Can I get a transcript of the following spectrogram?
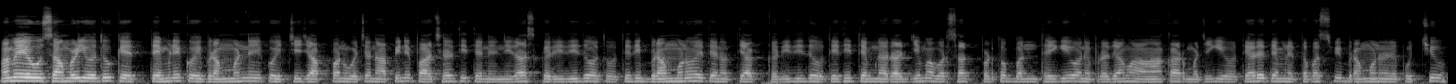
અમે એવું સાંભળ્યું હતું કે તેમણે કોઈ બ્રાહ્મણને કોઈ ચીજ આપવાનું વચન આપીને પાછળથી તેને નિરાશ કરી દીધો હતો. તેથી બ્રાહ્મણોએ તેનો ત્યાગ કરી દીધો. તેથી તેમના રાજ્યમાં વરસાદ પડતો બંધ થઈ ગયો અને પ્રજામાં હાહાકાર મચી ગયો. ત્યારે તેમણે તપસ્વી બ્રાહ્મણોને પૂછ્યું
